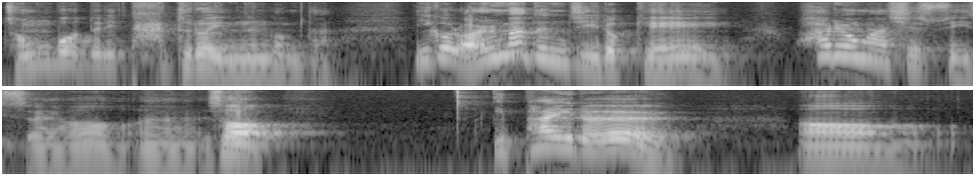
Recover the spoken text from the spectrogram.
정보들이 다 들어있는 겁니다. 이걸 얼마든지 이렇게 활용하실 수 있어요. 예, 그래서 이 파일을 어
